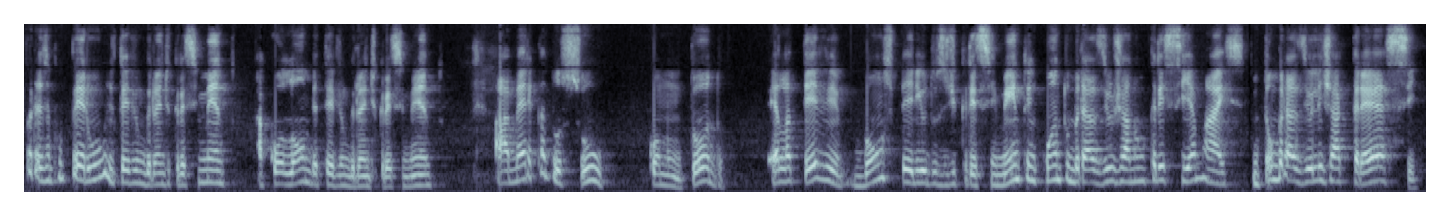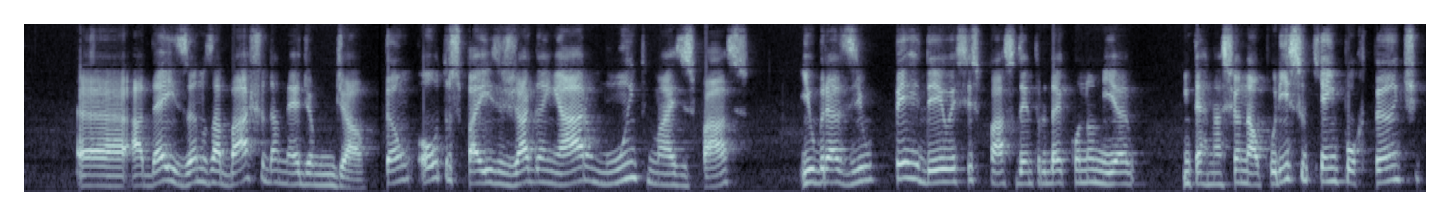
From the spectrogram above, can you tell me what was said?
por exemplo, o Peru teve um grande crescimento, a Colômbia teve um grande crescimento, a América do Sul, como um todo, ela teve bons períodos de crescimento enquanto o Brasil já não crescia mais. Então o Brasil ele já cresce uh, há 10 anos abaixo da média mundial. Então outros países já ganharam muito mais espaço e o Brasil perdeu esse espaço dentro da economia internacional. Por isso que é importante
